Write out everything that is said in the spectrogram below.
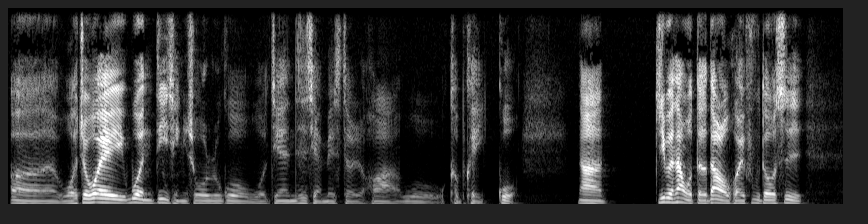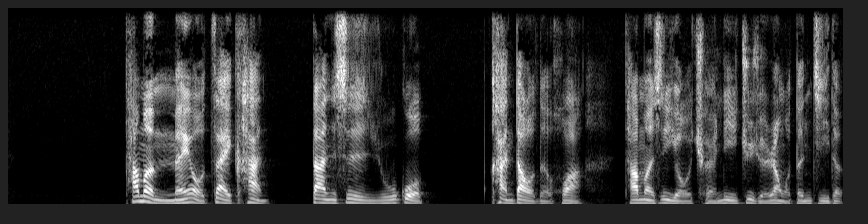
呃，我就会问地勤说，如果我今天是写 Mister 的话，我可不可以过？那基本上我得到的回复都是，他们没有在看，但是如果看到的话，他们是有权利拒绝让我登机的。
